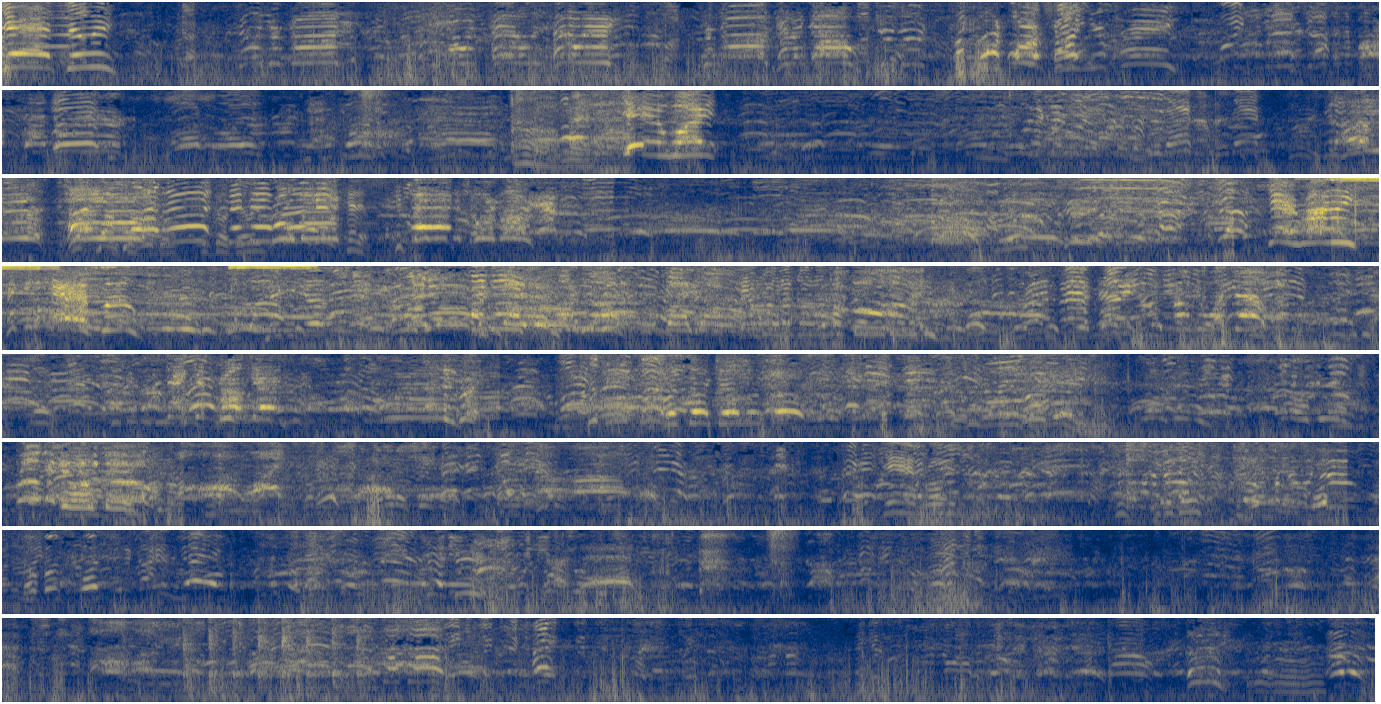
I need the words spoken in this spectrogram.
Yeah, Dilly! Dylan, you're good! Go, Step Dilly. out, Rubik! Hit him. Get back! It's Torgler! Yeah, Riley! Yeah, Boo! Watch out! Take it, Brogan! One side, Kev, one side. Yeah, Brogan. No bumps, one. Adam!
